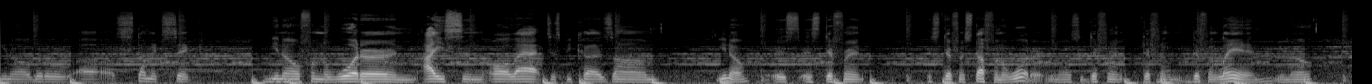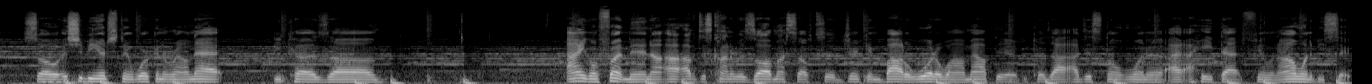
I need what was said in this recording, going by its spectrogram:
you know, a little uh, stomach sick, you know, from the water and ice and all that, just because, um, you know, it's it's different. It's different stuff in the water. You know, it's a different, different, different land. You know, so it should be interesting working around that because. Uh, I ain't gonna front, man. I, I- I've just kind of resolved myself to drinking bottled water while I'm out there because I, I just don't want to. I, I hate that feeling. I don't want to be sick.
